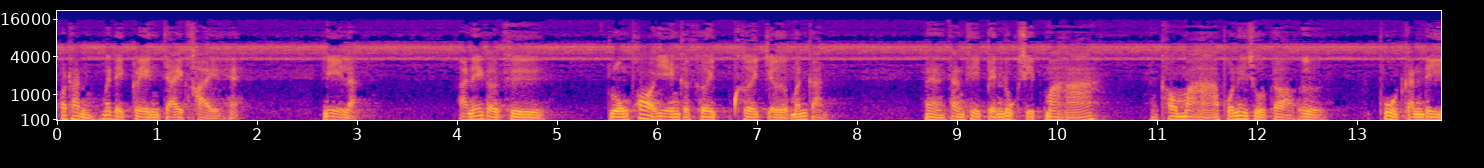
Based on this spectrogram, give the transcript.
เพราะท่านไม่ได้เกรงใจใครนี่แหละ อันนี้ก็คือหลวงพ่อเองก็เคยเคยเจอเหมือนกันทั้งที่เป็นลูกศิษย์มาหา เข้ามาหาผลในสุดก็ เออ พูดกันดี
